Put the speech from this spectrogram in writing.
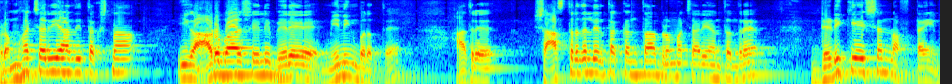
ಬ್ರಹ್ಮಚರ್ಯ ಅಂದಿದ ತಕ್ಷಣ ಈಗ ಆಡು ಭಾಷೆಯಲ್ಲಿ ಬೇರೆ ಮೀನಿಂಗ್ ಬರುತ್ತೆ. ಆದರೆ ಶಾಸ್ತ್ರದಲ್ಲಿರ್ತಕ್ಕಂಥ ಬ್ರಹ್ಮಚಾರ್ಯ ಅಂತಂದರೆ ಡೆಡಿಕೇಶನ್ ಆಫ್ ಟೈಮ್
